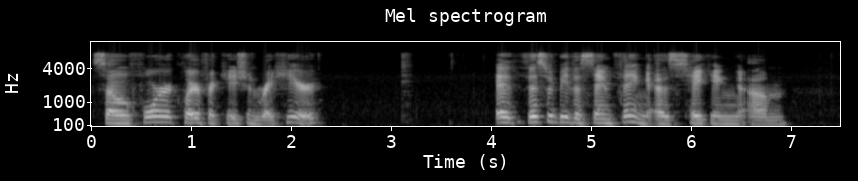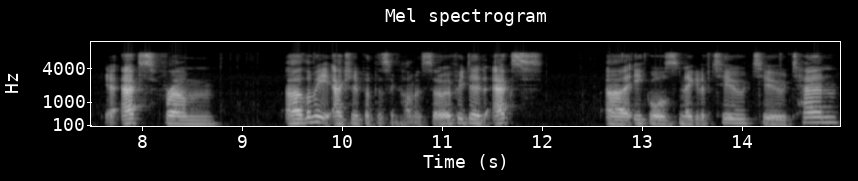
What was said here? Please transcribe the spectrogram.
So for clarification right here, it, this would be the same thing as taking um, x from, uh, let me actually put this in comments. So if we did x uh, equals negative 2 to 10,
